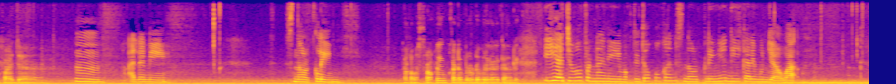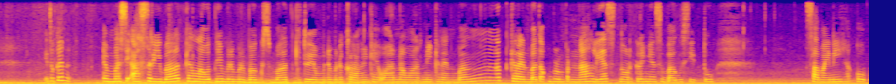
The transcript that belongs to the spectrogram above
apa aja. hmm ada nih snorkeling Nah kamu snorkeling bukan udah, udah berkali-kali? Iya, cuma pernah nih waktu itu aku kan snorkelingnya di Karimun Jawa. Itu kan eh, masih asri banget kan lautnya bener-bener bagus banget gitu yang bener-bener kerangnya kayak warna-warni keren banget keren banget. Aku belum pernah lihat snorkeling yang sebagus itu. Sama ini aku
